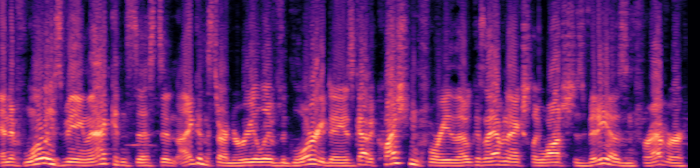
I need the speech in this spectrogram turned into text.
and if Woolie's being that consistent, I can start to relive the glory days. Got a question for you though, because I haven't actually watched his videos in forever.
